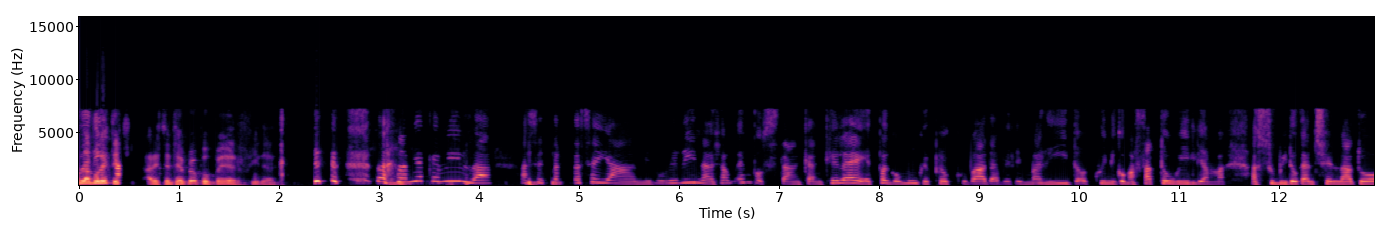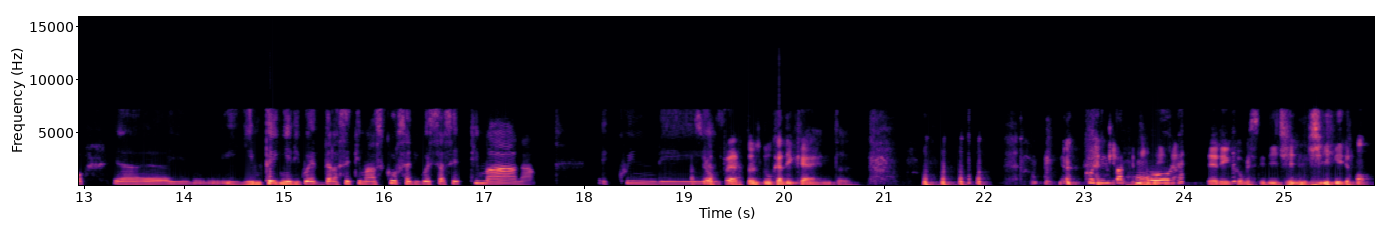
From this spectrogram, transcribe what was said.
la volete citare, siete proprio perfide. la, la mia Camilla ha 76 anni, poverina, cioè, è un po' stanca anche lei e poi comunque preoccupata per il marito, quindi come ha fatto William ha subito cancellato eh, gli impegni que- della settimana scorsa di questa settimana e quindi... Si è offerto il duca di Kent. Con il bastone. come si dice in giro.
